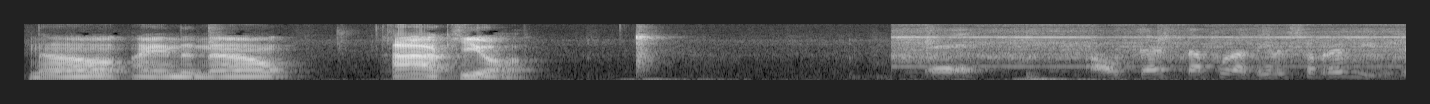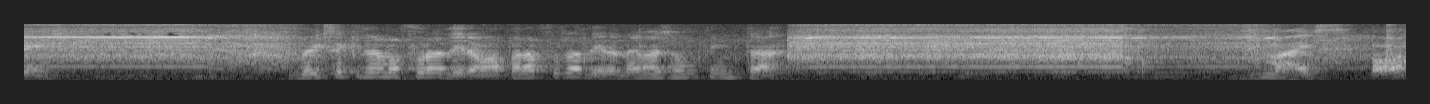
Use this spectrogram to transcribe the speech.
Não, ainda não. Ah, aqui ó. É, ao teste da furadeira ele sobrevive, gente. Bem que isso aqui não é uma furadeira, é uma parafusadeira, né? Mas vamos tentar. Demais, ó.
